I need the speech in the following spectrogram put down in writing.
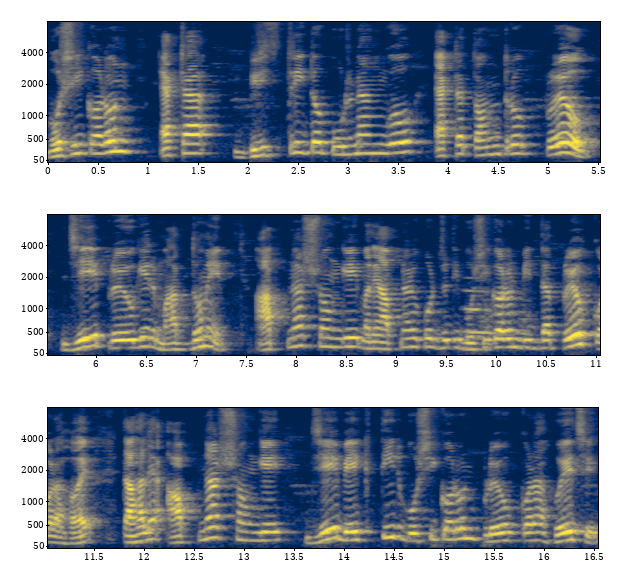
বশীকরণ একটা বিস্তৃত পূর্ণাঙ্গ একটা তন্ত্র প্রয়োগ যে প্রয়োগের মাধ্যমে আপনার সঙ্গে মানে আপনার উপর যদি বশীকরণ বিদ্যা প্রয়োগ করা হয়, তাহলে আপনার সঙ্গে যে ব্যক্তির বশীকরণ প্রয়োগ করা হয়েছে,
